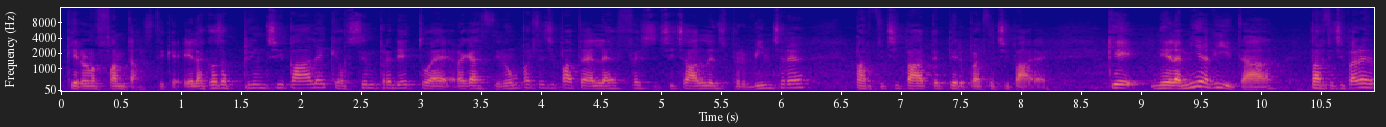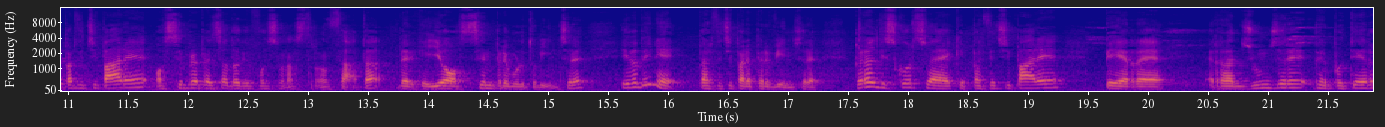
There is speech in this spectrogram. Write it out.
che erano fantastiche e la cosa principale che ho sempre detto è ragazzi non partecipate all'FSC Challenge per vincere, partecipate per partecipare. Che nella mia vita partecipare per partecipare ho sempre pensato che fosse una stronzata, perché io ho sempre voluto vincere, e va bene partecipare per vincere, però il discorso è che partecipare per raggiungere, per poter,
